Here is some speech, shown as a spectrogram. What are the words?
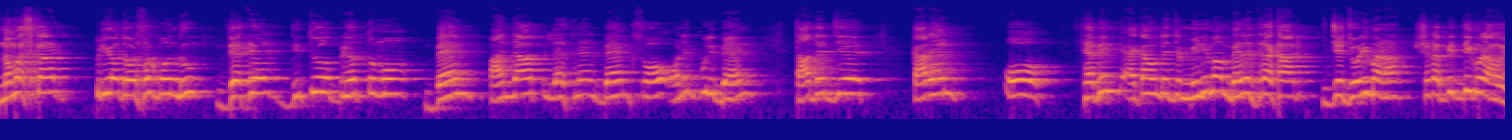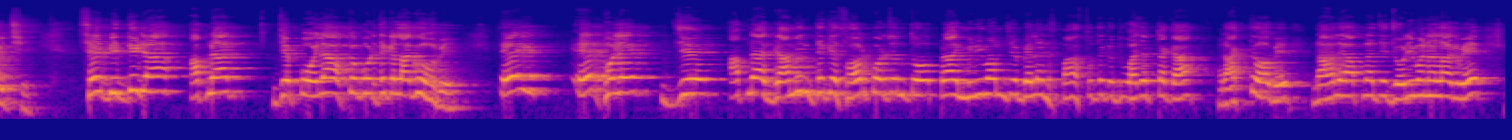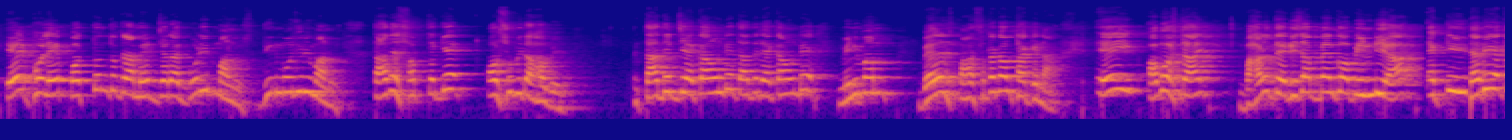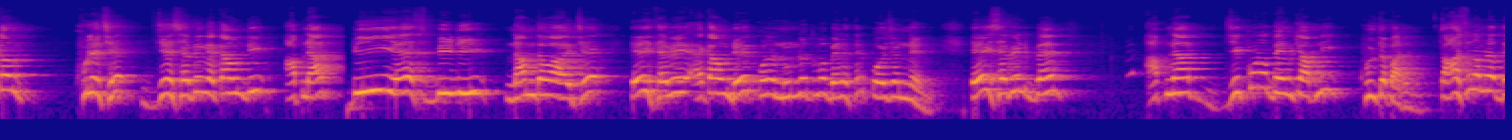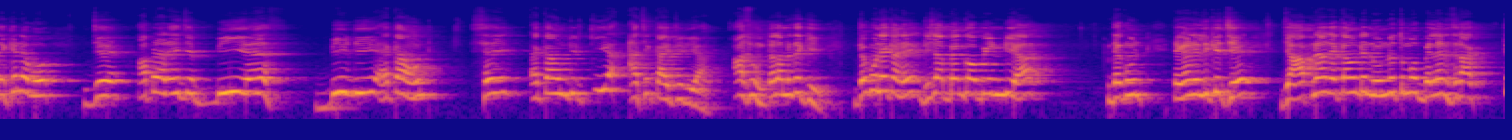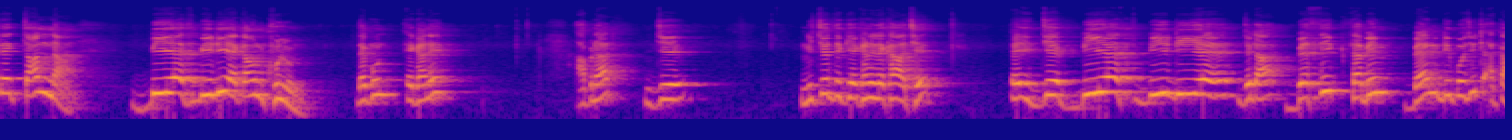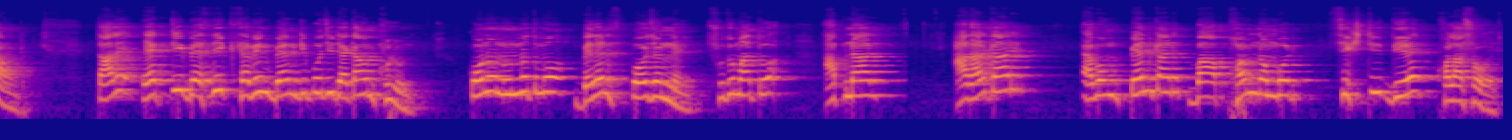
নমস্কার, প্রিয় দর্শক বন্ধু, দেশের দ্বিতীয় বৃহত্তম ব্যাংক, পাঞ্জাব ন্যাশনাল ব্যাংক সহ অনেকগুলি ব্যাংক, তাদের যে কারেন্ট ও সেভিং অ্যাকাউন্টের যে মিনিমাম ব্যালেন্স রাখার যে জরিমানা, সেটা বৃদ্ধি করা হয়েছে। সেই বৃদ্ধিটা আপনার যে পয়লা অক্টোবর থেকে লাগু হবে। এই এর ফলে যে আপনার গ্রামীণ থেকে শহর পর্যন্ত প্রায় মিনিমাম যে ব্যালেন্স পাঁচশো থেকে দু হাজার টাকা রাখতে হবে নাহলে আপনার যে জরিমানা লাগবে, এর ফলে প্রত্যন্ত গ্রামের যারা গরিব মানুষ, দিনমজুরি মানুষ, তাদের সব থেকে অসুবিধা হবে। তাদের যে অ্যাকাউন্টে তাদের অ্যাকাউন্টে মিনিমাম ব্যালেন্স পাঁচশো টাকাও থাকে না। এই অবস্থায় ভারতের রিজার্ভ ব্যাঙ্ক অফ ইন্ডিয়া একটি সেভিং অ্যাকাউন্ট খুলেছে, যে সেভিং অ্যাকাউন্টটি আপনার বিএসবিডি নাম দেওয়া হয়েছে, এই সেভিং অ্যাকাউন্টে কোনো ন্যূনতম ব্যালেন্সের প্রয়োজন নেই। এই সেভিং ব্যাংক আপনার যে কোনো ব্যাংকে আপনি খুলতে পারেন। তো আসুন আমরা দেখে নেব যে আপনার এই যে বিএস বিডি অ্যাকাউন্ট সেই অ্যাকাউন্টটির কী আছে ক্রাইটেরিয়া আসুন, তাহলে আমরা দেখি। দেখুন এখানে রিজার্ভ ব্যাঙ্ক অফ ইন্ডিয়া দেখুন, এখানে লিখেছে যে আপনার অ্যাকাউন্টে ন্যূনতম ব্যালেন্স রাখতে চান না বিএসবিডি অ্যাকাউন্ট খুলুন। দেখুন, এখানে আপনার যে নিচের দিকে এখানে লেখা আছে, এই যে বিএসবিডিএ যেটা basic saving bank deposit account তাহলে একটি basic saving bank deposit account খুলুন। কোনো ন্যূনতম ব্যালেন্স প্রয়োজন নেই, শুধুমাত্র আপনার আধার কার্ড এবং প্যান কার্ড বা ফর্ম নম্বর সিক্সটি দিয়ে খোলা সহজ।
